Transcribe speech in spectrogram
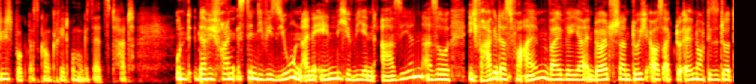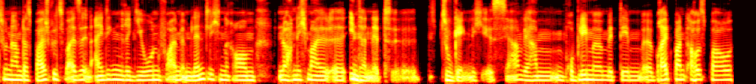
Duisburg das konkret umgesetzt hat. Und darf ich fragen, ist denn die Vision eine ähnliche wie in Asien? Also ich frage das vor allem, weil wir ja in Deutschland durchaus aktuell noch die Situation haben, dass beispielsweise in einigen Regionen, vor allem im ländlichen Raum, noch nicht mal äh, Internet äh, zugänglich ist. Ja, wir haben Probleme mit dem äh, Breitbandausbau.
